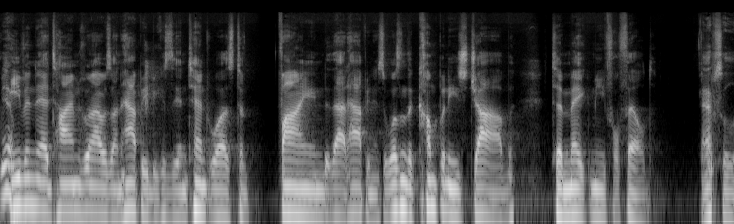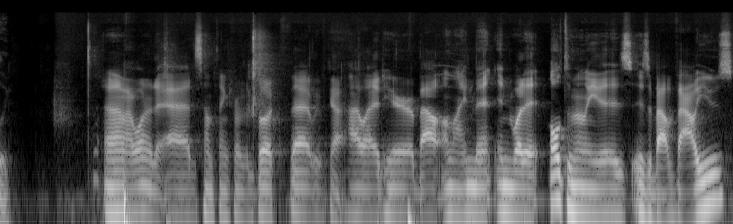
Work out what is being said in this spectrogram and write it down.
yeah. even at times when I was unhappy because the intent was to find that happiness. It wasn't the company's job to make me fulfilled. Absolutely. Um, I wanted to add something from the book that we've got highlighted here about alignment and what it ultimately is is about values.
